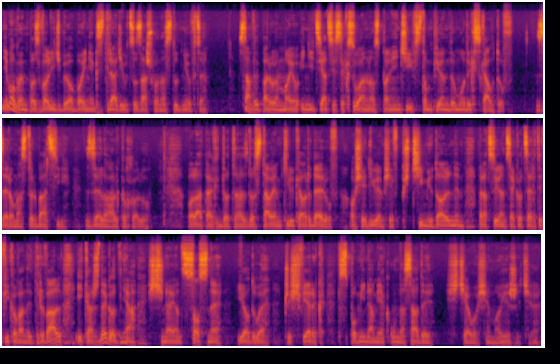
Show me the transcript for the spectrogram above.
Nie mogłem pozwolić, by obojniak zdradził, co zaszło na studniówce. Sam wyparłem moją inicjację seksualną z pamięci i wstąpiłem do młodych skautów. Zero masturbacji, zero alkoholu. Po latach dostałem kilka orderów. Osiedliłem się w Pścimiu Dolnym, pracując jako certyfikowany drwal i każdego dnia, ścinając sosnę, jodłę czy świerk, wspominam jak u nasady ścięło się moje życie.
